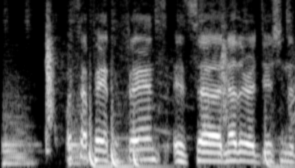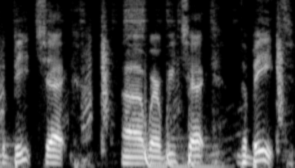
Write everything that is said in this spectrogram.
What's up, Panther fans? It's uh, another edition of the Beat Check, uh, where we check the beat.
